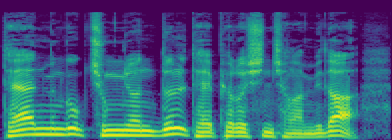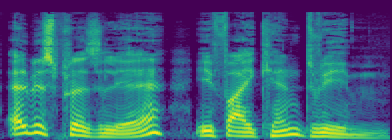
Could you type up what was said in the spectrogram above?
대한민국 중년들 대표로 신청합니다. 엘비스 프레슬리의 If I Can Dream.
